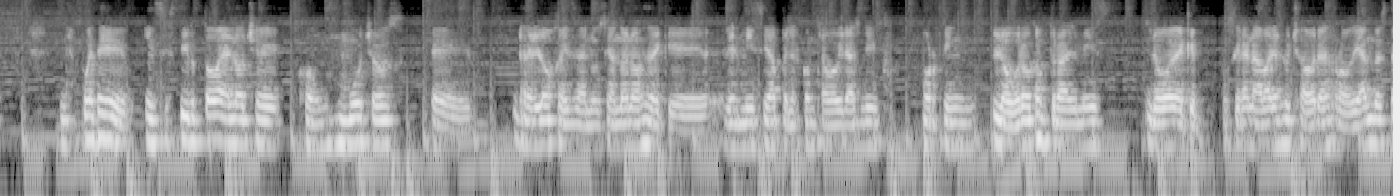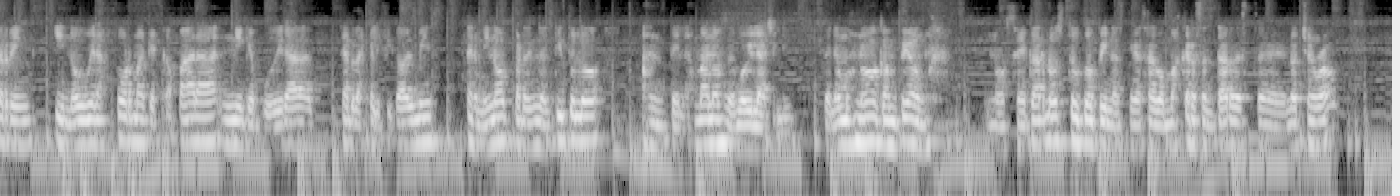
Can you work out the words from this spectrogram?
Después de insistir toda la noche con muchos eh, relojes anunciándonos de que el Miz iba a pelear contra Bobby Lashley, por fin logró capturar el Miz. Luego de que pusieran a varios luchadores rodeando este ring y no hubiera forma que escapara ni que pudiera ser descalificado el Miz, terminó perdiendo el título ante las manos de Bobby Lashley. Tenemos nuevo campeón. No sé, Carlos, ¿tú qué opinas? ¿Tienes algo más que resaltar de este Noche en Raw?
